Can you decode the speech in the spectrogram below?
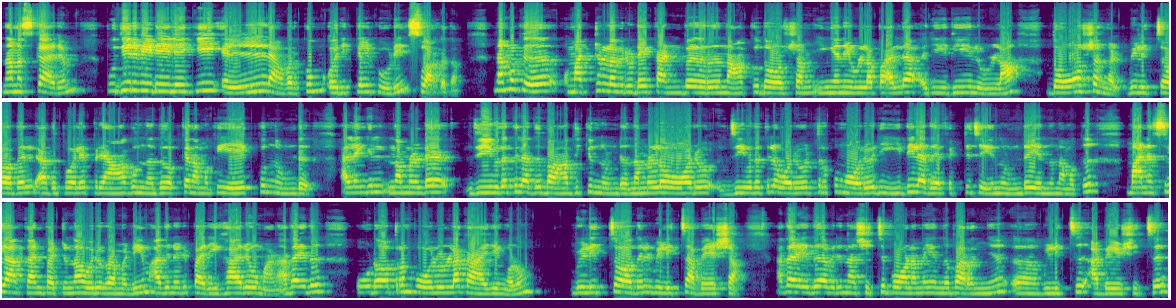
നമസ്കാരം. പുതിയൊരു വീഡിയോയിലേക്ക് എല്ലാവർക്കും ഒരിക്കൽ കൂടി സ്വാഗതം. നമുക്ക് മറ്റുള്ളവരുടെ കൺപേറ് നാക്കുദോഷം ഇങ്ങനെയുള്ള പല രീതിയിലുള്ള ദോഷങ്ങൾ വിളിച്ചോതൽ അതുപോലെ പ്രാകുന്നത് ഒക്കെ നമുക്ക് ഏക്കുന്നുണ്ട് അല്ലെങ്കിൽ നമ്മളുടെ ജീവിതത്തിൽ അത് ബാധിക്കുന്നുണ്ട്. നമ്മളുടെ ഓരോ ജീവിതത്തിൽ ഓരോരുത്തർക്കും ഓരോ രീതിയിൽ അത് എഫക്റ്റ് ചെയ്യുന്നുണ്ട് എന്ന് നമുക്ക് മനസ്സിലാക്കാൻ പറ്റുന്ന ഒരു റെമഡിയും അതിനൊരു പരിഹാരവുമാണ്. അതായത് കൂടോത്രം പോലുള്ള കാര്യങ്ങളും വിളിച്ചോതൽ വിളിച്ചപേക്ഷ. അതായത് അവർ നശിച്ചു പോണമേ എന്ന് പറഞ്ഞ് വിളിച്ച് അപേക്ഷിച്ച്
